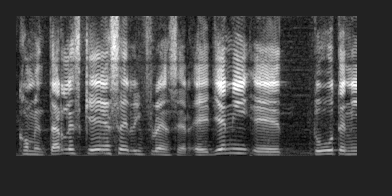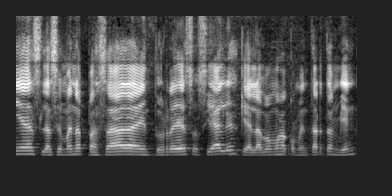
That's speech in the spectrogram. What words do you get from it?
comentarles qué es ser influencer. Eh, Jenny, eh, tú tenías la semana pasada en tus redes sociales, que ya la vamos a comentar también,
